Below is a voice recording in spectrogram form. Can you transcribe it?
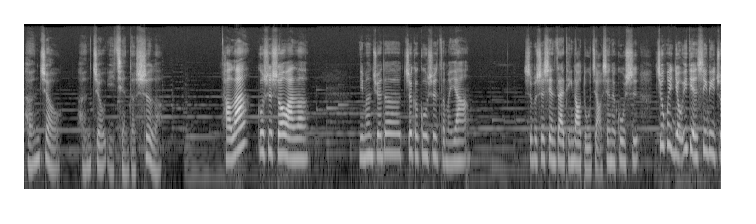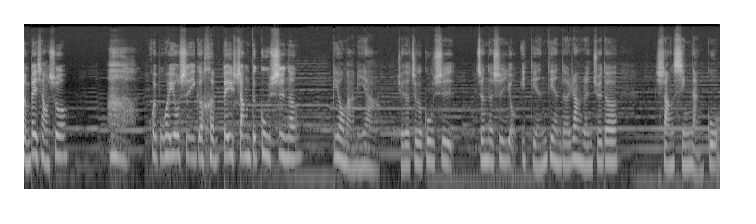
很久很久以前的事了。好啦，故事说完了。你们觉得这个故事怎么样？是不是现在听到独角仙的故事，就会有一点心理准备，想说啊，会不会又是一个很悲伤的故事呢？Bill 妈咪呀，觉得这个故事真的是有一点点的让人觉得伤心难过。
